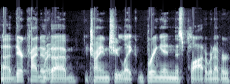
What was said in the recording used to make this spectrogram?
uh, they're kind of right. uh, trying to like bring in this plot or whatever.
